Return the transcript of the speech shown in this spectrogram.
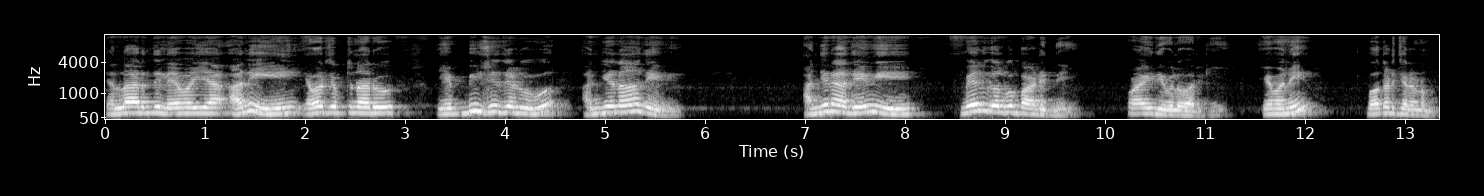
తెల్లారింది లేవయ్యా అని ఎవరు చెప్తున్నారు? ఎబ్బిసిదడు అంజనాదేవి. అంజనాదేవి మేలుగొలుపు పాడింది వాయుదేవుల వారికి. ఏమని? బోతడి చరణం.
